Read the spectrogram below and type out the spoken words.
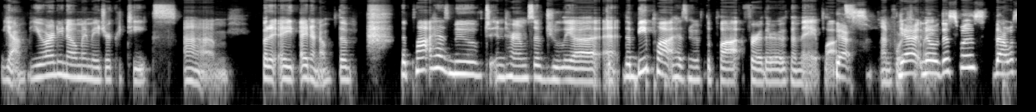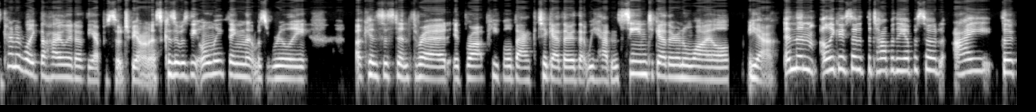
Yeah. You already know my major critiques. Um but I, I don't know the the plot has moved in terms of Julia. And the B plot has moved the plot further than the A plot. Yes. unfortunately. Yeah, no, this was that was kind of like the highlight of the episode, to be honest, because it was the only thing that was really a consistent thread. It brought people back together that we hadn't seen together in a while. Yeah. And then like I said at the top of the episode, I the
